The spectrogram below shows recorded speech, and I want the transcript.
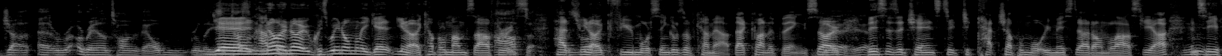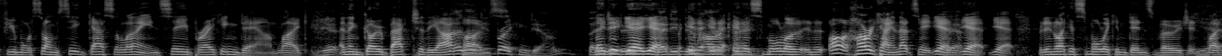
ju- at, around time of album release Yeah, no, no, because we normally get you know a couple of months after, After, it's had that's you know a few more singles have come out, that kind of thing. So Yeah, yeah. this is a chance to, to catch up on what we missed out on last year Mm. and see a few more songs, see Gasoline, see Breaking Down, like, Yeah. and then go back to the No, archives. they did breaking down They didn't did, do- yeah, yeah. they didn't do in, a, in, a, in a smaller, in a, oh, hurricane. That's it. Yeah, yeah, Yeah. yeah, But in like a smaller, condensed version. Like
